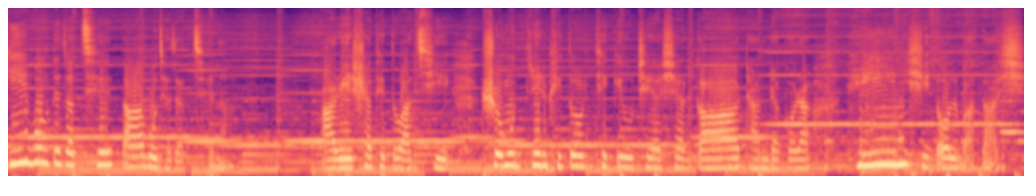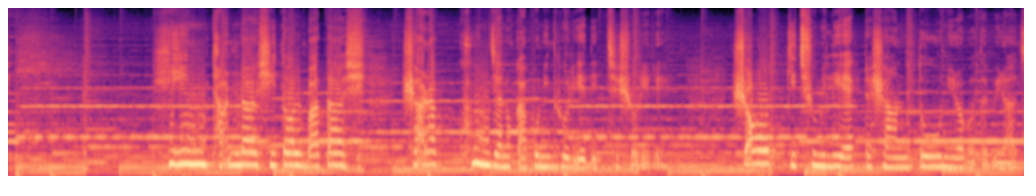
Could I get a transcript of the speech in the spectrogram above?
কি বলতে চাচ্ছে তা বোঝা যাচ্ছে না। আর এর সাথে তো আছে। সমুদ্রের ভিতর থেকে উঠে আসা গা ঠান্ডা করা হিম শীতল বাতাস। হিম ঠান্ডা শীতল বাতাস সারাক্ষণ যেন কাঁপুনি ধরিয়ে দিচ্ছে শরীরে। সব কিছু মিলিয়ে একটা শান্ত নীরবতা বিরাজ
